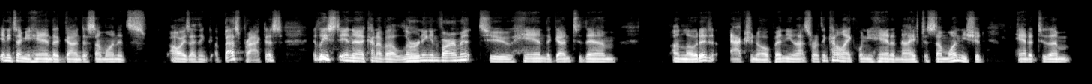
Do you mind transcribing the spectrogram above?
anytime you hand a gun to someone, it's always I think a best practice, at least in a kind of a learning environment, to hand the gun to them unloaded, action open, you know, that sort of thing. Kind of like when you hand a knife to someone, you should hand it to them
